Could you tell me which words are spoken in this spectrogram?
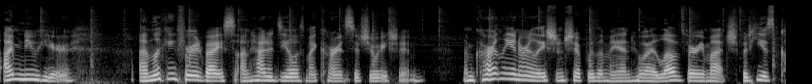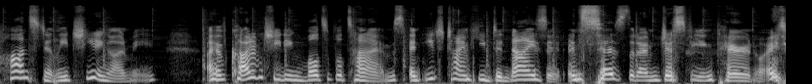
I'm new here. I'm looking for advice on how to deal with my current situation. I'm currently in a relationship with a man who I love very much, but he is constantly cheating on me. I have caught him cheating multiple times, and each time he denies it and says that I'm just being paranoid.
